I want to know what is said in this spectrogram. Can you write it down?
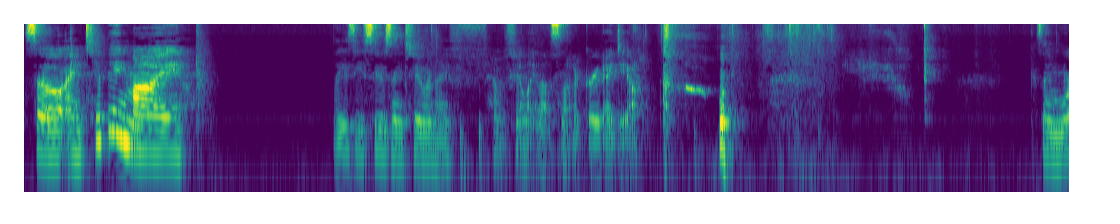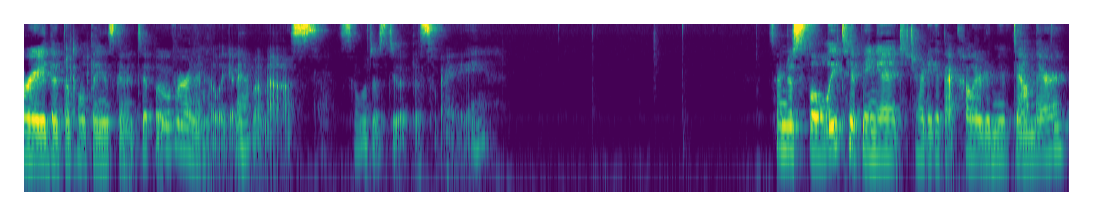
So I'm tipping my Lazy Susan too, and I have a feeling that's not a great idea. Because I'm worried that the whole thing is gonna tip over and I'm really gonna have a mess. So we'll just do it this way. So I'm just slowly tipping it to try to get that color to move down there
